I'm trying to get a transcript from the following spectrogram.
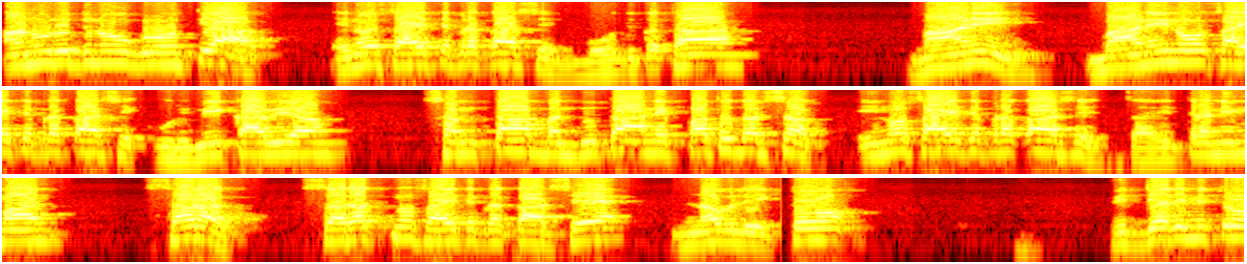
અનુરુદ્ધનો ગૃહત્યાગ, એનો સાહિત્ય પ્રકાર છે બોધ કથા વાણી બાણીનો સાહિત્ય પ્રકાર છે ઉર્મી કાવ્ય ક્ષમતા બંધુતા અને પથદર્શક એનો સાહિત્ય પ્રકાર છે ચરિત્ર નિમાન, શરત, શરતનો સાહિત્ય પ્રકાર છે નવલિક તો વિદ્યાર્થી મિત્રો,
